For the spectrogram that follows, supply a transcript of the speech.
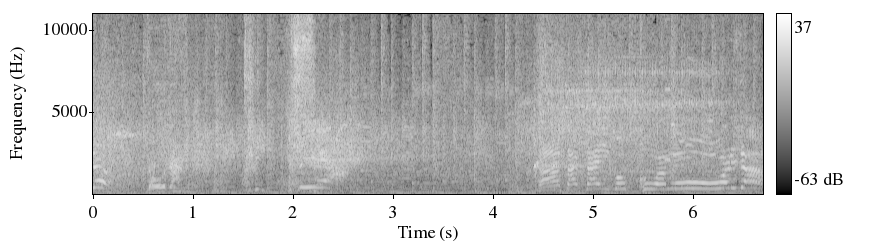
などうだ戦いごっ。こりだ。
